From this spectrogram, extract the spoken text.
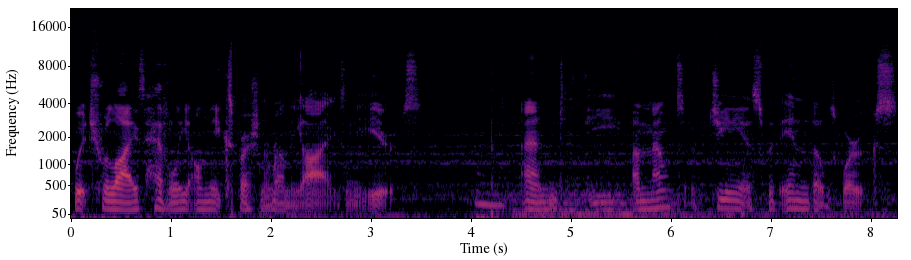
which relies heavily on the expression around the eyes and the ears. Mm. and the amount of genius within those works.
